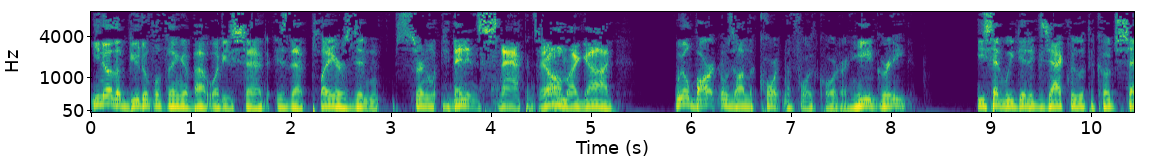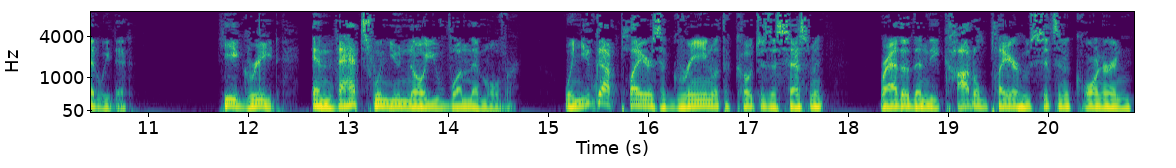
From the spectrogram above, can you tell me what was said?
You know, the beautiful thing about what he said is that players didn't certainly, they didn't snap and say, oh my God. Will Barton was on the court in the fourth quarter. He agreed. He said we did exactly what the coach said we did. He agreed. And that's when you know you've won them over. When you've got players agreeing with the coach's assessment rather than the coddled player who sits in a corner and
